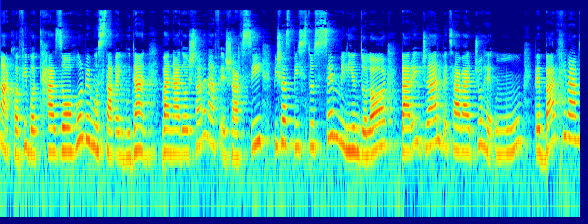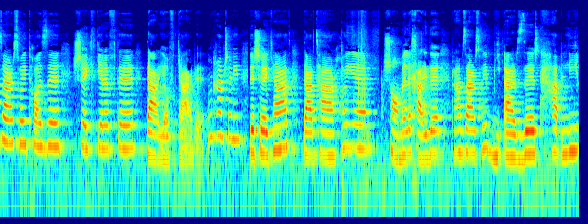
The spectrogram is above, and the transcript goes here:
مکافی با تظاهر به مستقل بودن و نداشتن نفع شخصی بیش از 23 میلیون دلار برای جلب توجه عموم به برخی رمزارزهای تازه شکل گرفته دریافت کرده. اون همچنین به شرکت در طرحهای شامل خرید رمزارزهای بیارزش تبلیغ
